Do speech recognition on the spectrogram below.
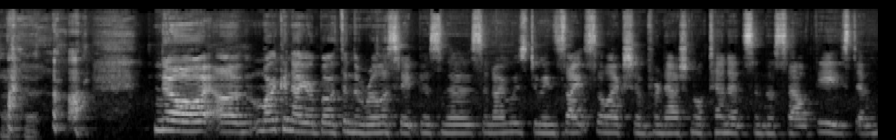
no, um, Marc and I are both in the real estate business, and I was doing site selection for national tenants in the Southeast. And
